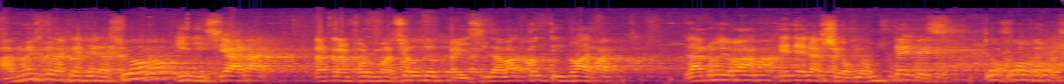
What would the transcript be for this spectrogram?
a nuestra generación, iniciar la transformación del país y la va a continuar la nueva generación, ustedes, los jóvenes.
